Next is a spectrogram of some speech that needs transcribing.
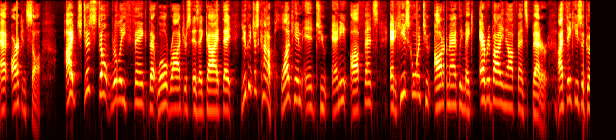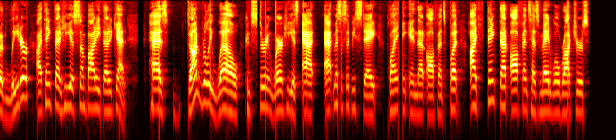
at Arkansas? I just don't really think that Will Rogers is a guy that you can just kind of plug him into any offense and he's going to automatically make everybody in the offense better. I think he's a good leader. I think that he is somebody that, again, has done really well considering where he is at at Mississippi State playing in that offense. But I think that offense has made Will Rogers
